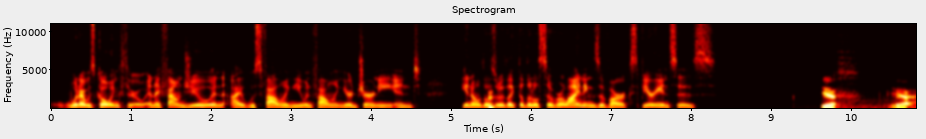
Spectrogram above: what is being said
what I was going through and I found you and I was following you and following your journey and you know those mm. are like the little silver linings of our experiences Yes. Yeah.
